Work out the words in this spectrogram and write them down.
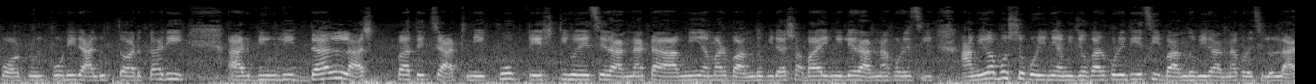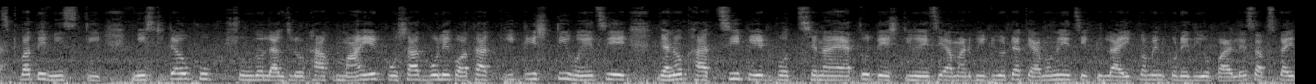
পটল, পনির, আলুর তরকারি আর বিউলির ডাল লাস্ট পাতে চাটনি। খুব টেস্টি হয়েছে রান্নাটা। আমি, আমার বান্ধবীরা সবাই মিলে রান্না করেছি। আমি অবশ্য করিনি। আমি জোগাড় করে দিয়েছি, বান্ধবী রান্না করেছিল লাস্ট পাতে মিষ্টি। মিষ্টিটাও খুব সুন্দর লাগছিল। ঠাক, মায়ের প্রসাদ বলে কথা, কি টেস্টি হয়েছে, যেন খাচ্ছি, পেট ভরছে না, এত টেস্টি হয়েছে। আমার ভিডিওটা কেমন হয়েছে একটু লাইক কমেন্ট করে দিও, পারলে সাবস্ক্রাইব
